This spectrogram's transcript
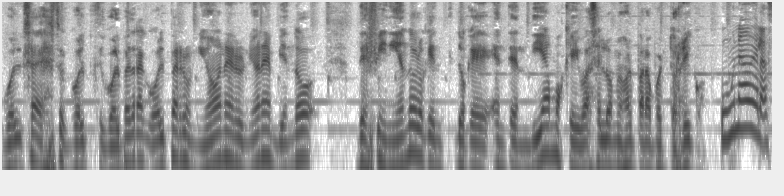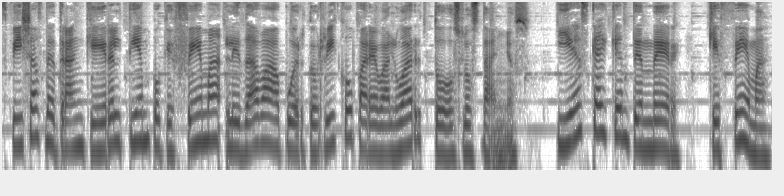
golpe, tras golpe, reuniones, reuniones, viendo, definiendo lo que, lo que entendíamos que iba a ser lo mejor para Puerto Rico. Una de las fichas de tranque era el tiempo que FEMA le daba a Puerto Rico para evaluar todos los daños. Y es que hay que entender que FEMA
